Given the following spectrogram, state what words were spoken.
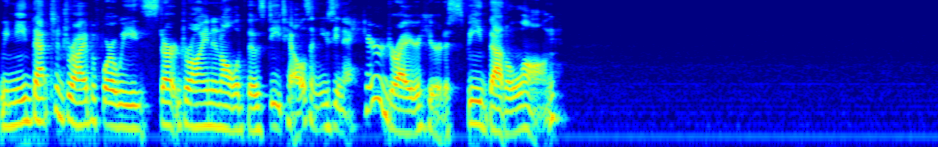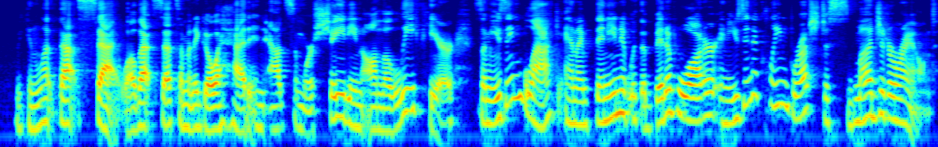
We need that to dry before we start drawing in all of those details. I'm using a hair dryer here to speed that along. We can let that set. While that sets, I'm going to go ahead and add some more shading on the leaf here. So I'm using black and I'm thinning it with a bit of water and using a clean brush to smudge it around.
